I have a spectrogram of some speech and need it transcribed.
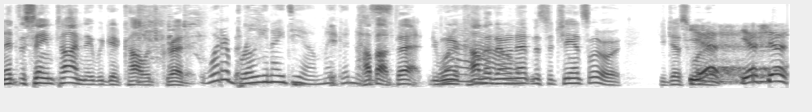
and at the same time they would get college credit. What a brilliant idea. My goodness. How about that? Do You want to comment on that, Mr. Chancellor, or you just want Yes, to? yes, yes.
